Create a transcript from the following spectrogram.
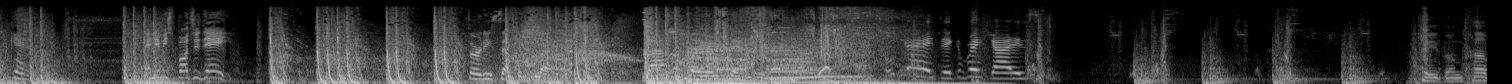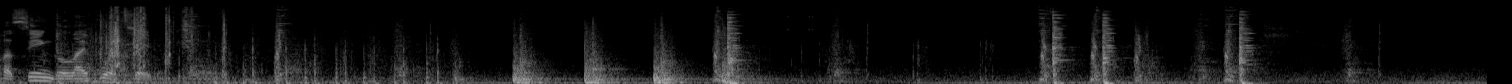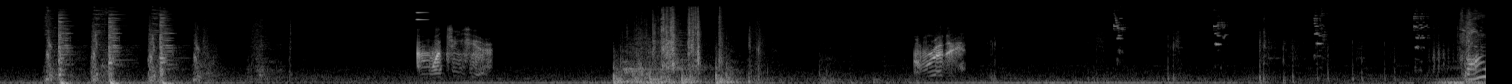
Get him. Enemy spotted A. 30 seconds left. Last player standing. Take a break, guys. They don't have a single life worth saving.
